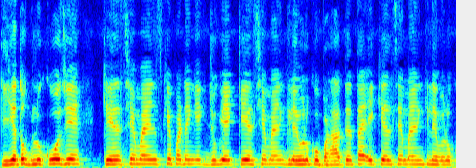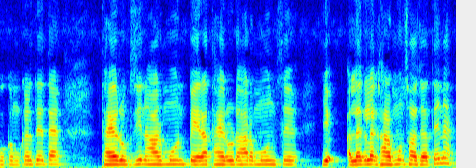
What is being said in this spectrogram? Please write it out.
कि ये तो ग्लूकोज है, कैल्शियम आयंस के पढ़ेंगे जो कि एक कैल्शियम आयन के लेवल को बढ़ा देता है, एक कैल्शियम आयन के लेवल को कम कर देता है। थायरोक्सिन हार्मोन पैराथायरॉयड हार्मोन से ये अलग अलग हार्मोन्स आ जाते हैं ना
